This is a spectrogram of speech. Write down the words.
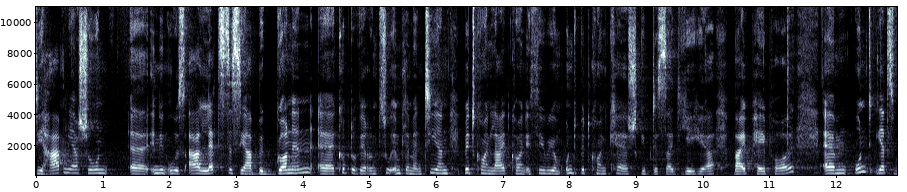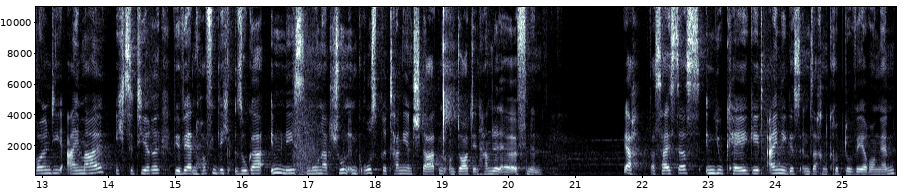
Die haben ja schon äh, in den USA letztes Jahr begonnen, äh, Kryptowährungen zu implementieren. Bitcoin, Litecoin, Ethereum und Bitcoin Cash gibt es seit jeher bei PayPal. Ähm, und jetzt wollen die einmal, ich zitiere, wir werden hoffentlich sogar im nächsten Monat schon in Großbritannien starten und dort den Handel eröffnen. Ja, was heißt das? In UK geht einiges in Sachen Kryptowährungen.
